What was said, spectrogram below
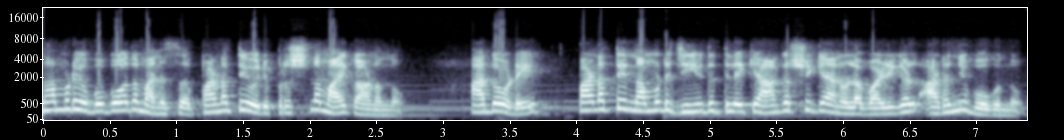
നമ്മുടെ ഉപബോധ മനസ്സ് പണത്തെ ഒരു പ്രശ്നമായി കാണുന്നു. അതോടെ പണത്തെ നമ്മുടെ ജീവിതത്തിലേക്ക് ആകർഷിക്കാനുള്ള വഴികൾ അടഞ്ഞു പോകുന്നു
